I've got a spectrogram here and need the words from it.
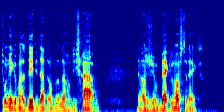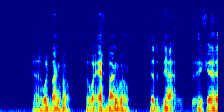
toen ik er was, deed hij dat op, dan nog op die schapen. En als je zo'n bek lostrekt... Ja, daar word je bang van. Daar word je echt bang van. Dat, ja, ik... eh,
